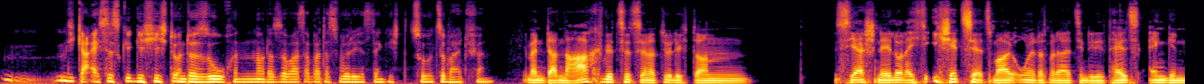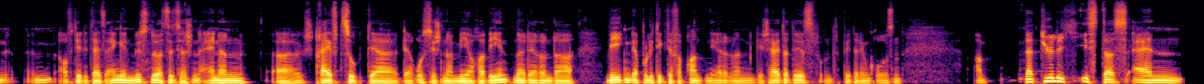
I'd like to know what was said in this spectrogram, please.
die Geistesgeschichte untersuchen oder sowas, aber das würde jetzt denke ich zu zu weit führen. Ich meine, danach wird es jetzt ja natürlich dann sehr schnell, oder ich, ich schätze jetzt mal, ohne dass wir da jetzt in die Details eingehen, ähm, auf die Details eingehen müssen, du hast jetzt ja schon einen äh, Streifzug der, der russischen Armee auch erwähnt, ne, der dann da wegen der Politik der verbrannten Erde dann gescheitert ist und Peter dem Großen. Ähm, natürlich ist das ein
